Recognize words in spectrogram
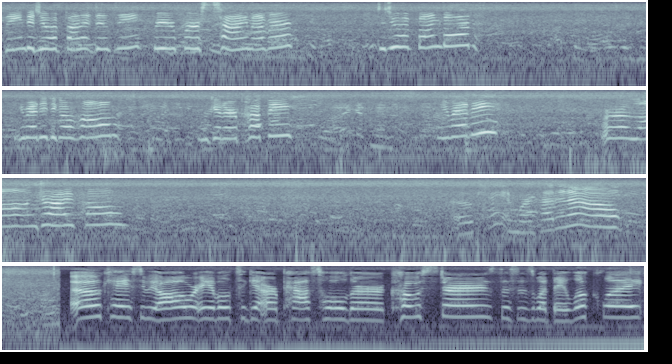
Zane, did you have fun at Disney for your first time ever? Did you have fun, bud? You ready to go home? We'll get our puppy. You ready? For a long drive home. Okay, and we're heading out. Okay, so we all were able to get our pass holder coasters. This is what they look like.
